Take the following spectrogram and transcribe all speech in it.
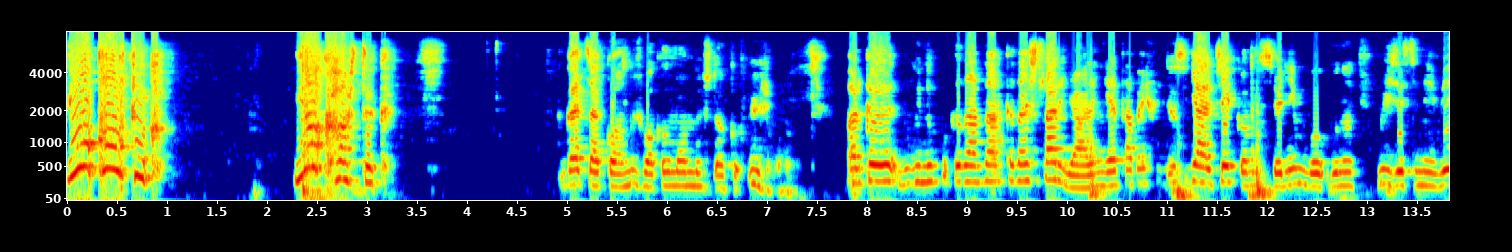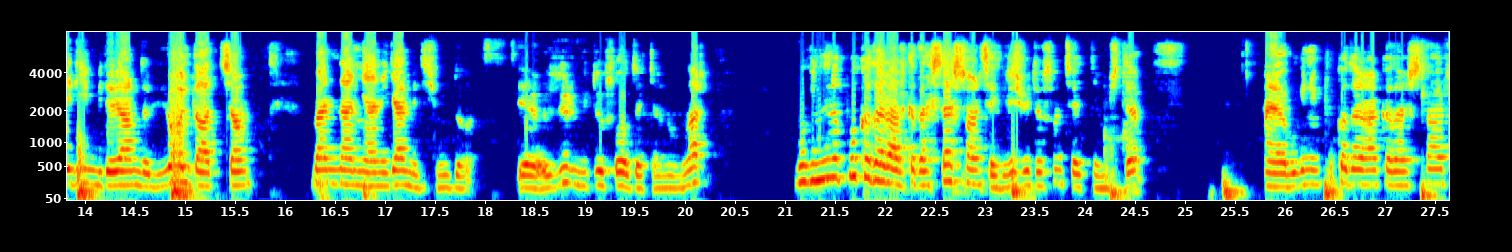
Yok artık. Yok artık. Kaç dakika olmuş bakalım 15 dakika. Üf. Arka, bugünlük bu kadardı arkadaşlar. Yarın GTA 5 videosu gelecek. Onu söyleyeyim. Bu, bunun müjdesini vereyim. Bir de yarın da LOL da atacağım. Benden yani gelmedi şimdi. E, özür videosu olacak yani onlar. Bugünlük bu kadar arkadaşlar. Son çekiliş videosunu çektim işte. E, bugünlük bu kadar arkadaşlar.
